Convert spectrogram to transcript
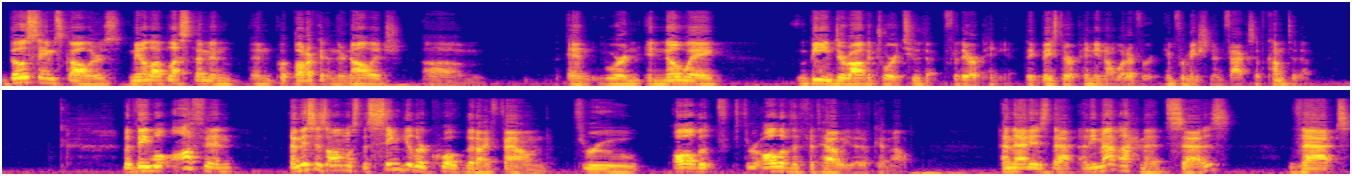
those same scholars, may Allah bless them and, and put barakah in their knowledge, um, and were in, no way being derogatory to them for their opinion. They base their opinion on whatever information and facts have come to them. But they will often, and this is almost the singular quote that I found through all the through all of the fatawi that have come out, and that is that Imam Ahmed says that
